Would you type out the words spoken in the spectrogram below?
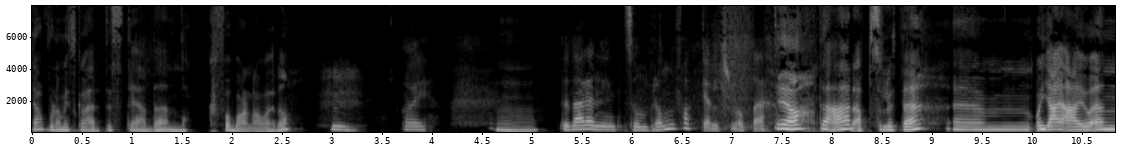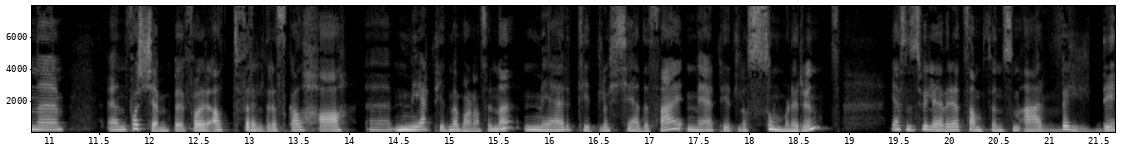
ja, hvordan vi skal være til stede nok for barna våre. Da. Hmm. Oi. Mm. Det der er en litt sånn brannfakkel, Charlotte. Ja, det er absolutt det. Um, og jeg er jo en, en forkjemper for at foreldre skal ha uh, mer tid med barna sine. Mer tid til å kjede seg, mer tid til å somle rundt. Jeg syns vi lever i et samfunn som er veldig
